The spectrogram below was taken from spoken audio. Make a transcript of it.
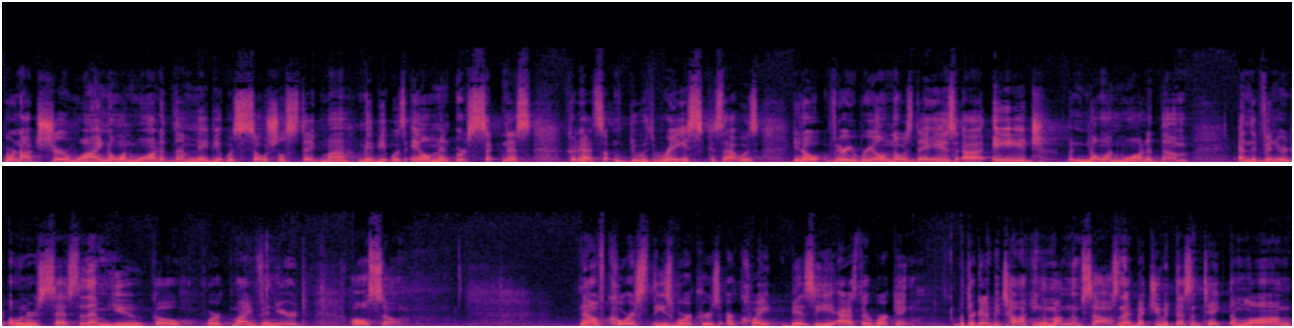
We're not sure why no one wanted them. Maybe it was social stigma. Maybe it was ailment or sickness. Could have had something to do with race, because that was, you know, very real in those days. Uh, age, but no one wanted them. And the vineyard owner says to them, You go work my vineyard also. Now, of course, these workers are quite busy as they're working. But they're going to be talking among themselves. And I bet you it doesn't take them long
